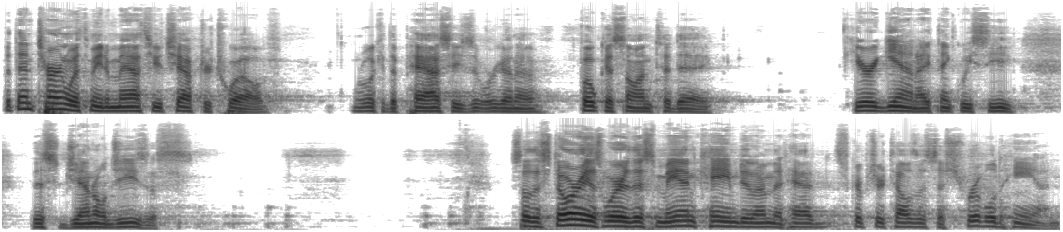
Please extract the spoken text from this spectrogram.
But then turn with me to Matthew chapter 12. We'll look at the passage that we're going to focus on today. Here again, I think we see this gentle Jesus. So the story is where this man came to him that had, scripture tells us, a shriveled hand.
